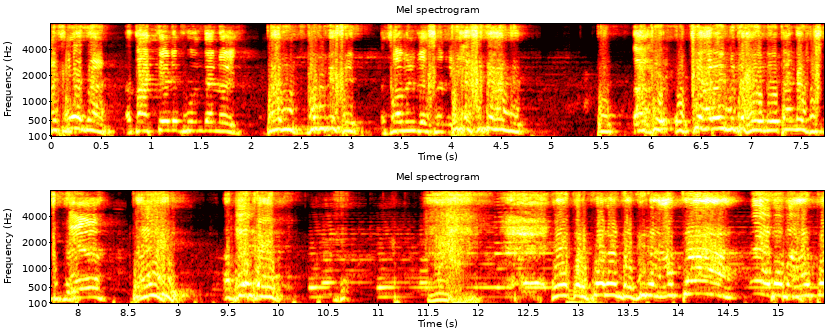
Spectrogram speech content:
আশি হাজার। বাচ্চাটা ফোন দেন ওই। বাড়ি জমি গেছে জমিন বেসন ঠিক আছে দেখান চেহারা হয় না টাঙ্গাল ডিস্ট্রিক্ট আপনি যান এরপর বলেন না ফিরে আপা বাবা। আপা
